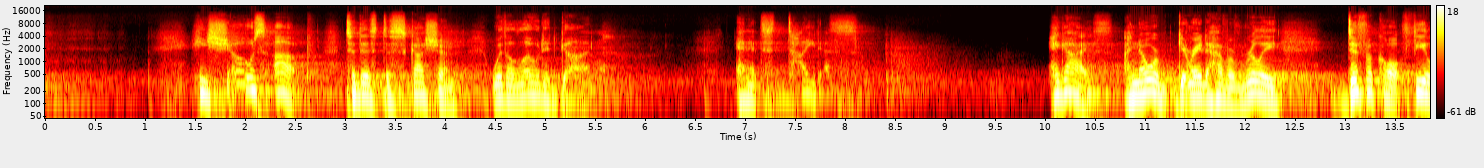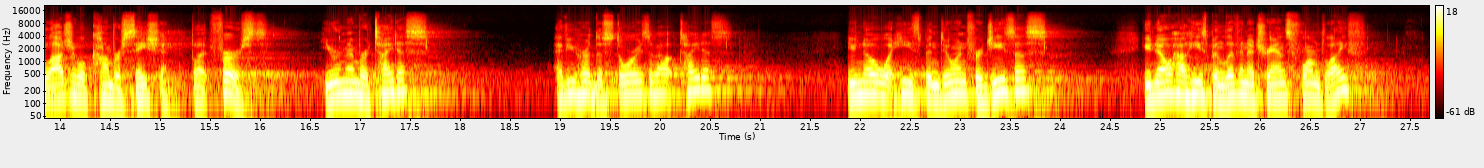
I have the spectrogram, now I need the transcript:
he shows up to this discussion with a loaded gun, and it's Titus. Hey guys, I know we're getting ready to have a really difficult theological conversation, but first, you remember Titus? Have you heard the stories about Titus? You know what he's been doing for Jesus? You know how he's been living a transformed life?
